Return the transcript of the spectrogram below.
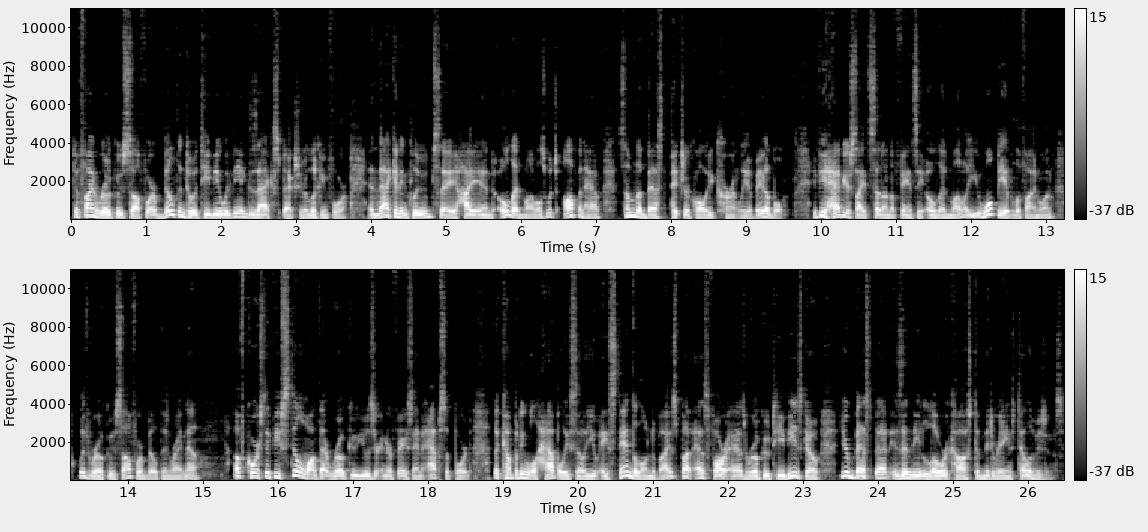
to find Roku software built into a TV with the exact specs you're looking for, and that can include, say, high-end OLED models which often have some of the best picture quality currently available. If you have your sights set on a fancy OLED model, you won't be able to find one with Roku software built in right now. Of course, if you still want that Roku user interface and app support, the company will happily sell you a standalone device, but as far as Roku TVs go, your best bet is in the lower cost to mid-range televisions.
